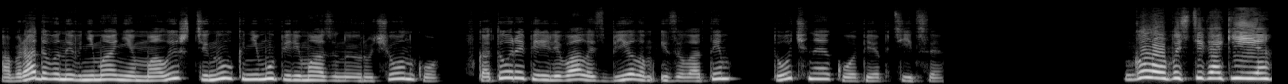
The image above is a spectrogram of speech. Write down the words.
Обрадованный вниманием малыш тянул к нему перемазанную ручонку, в которой переливалась белым и золотым точная копия птицы. «Глупости какие!»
